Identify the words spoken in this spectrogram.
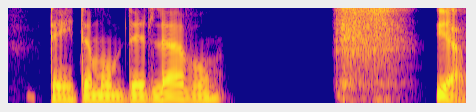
Tatum op dit level. Ja,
